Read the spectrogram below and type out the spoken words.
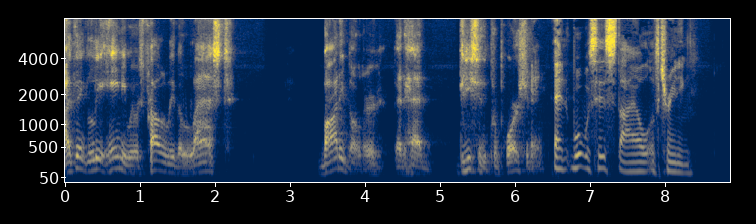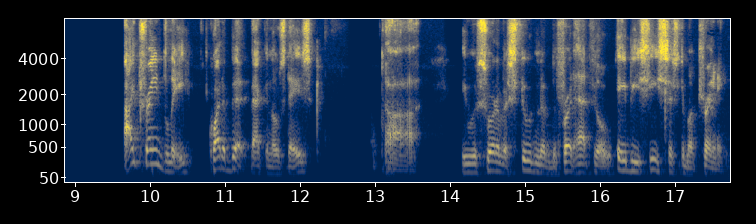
I think Lee Haney was probably the last bodybuilder that had decent proportioning. And what was his style of training? I trained Lee quite a bit back in those days. Uh, he was sort of a student of the Fred Hatfield ABC system of training.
